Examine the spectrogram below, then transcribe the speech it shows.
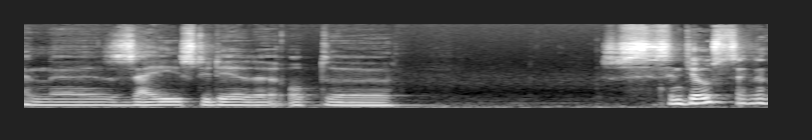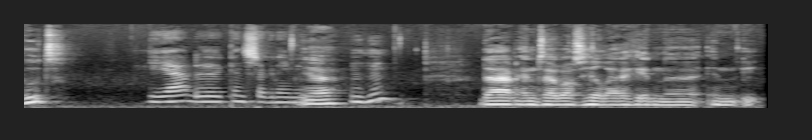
En eh, zij studeerde op de Sint-Joost, zeg ik dat goed? Ja, de kunstacademie. Ja. Mhm. daar. En zij was heel erg in, eh, in,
